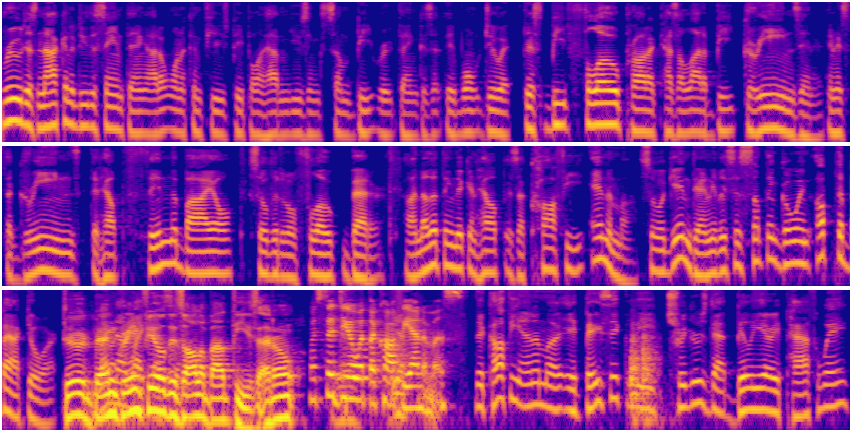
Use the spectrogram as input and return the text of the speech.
beetroot is not going to do the same thing. I don't want to confuse people and have them using some beetroot thing because it, it won't do it. This Beet Flow product has a lot of beet greens in it and it's the greens that help thin the bile so that it'll flow better. Another thing that can help is a coffee enema. So again, Danny, this is something going up the back door. Dude, You Ben might not like Greenfield that is so all about these. I don't. What's the deal with the coffee enemas? the coffee enema, it basically triggers that biliary pathway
